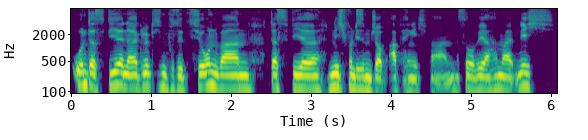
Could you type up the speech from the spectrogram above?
Und dass wir in einer glücklichen Position waren, dass wir nicht von diesem Job abhängig waren. So, wir haben halt nicht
